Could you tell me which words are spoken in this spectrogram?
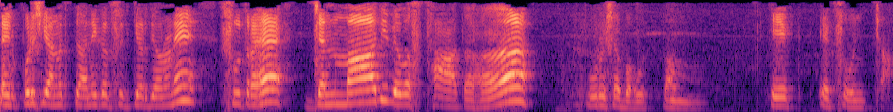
लेकिन पुरुष की अनेक सिद्ध कर दिया उन्होंने, सूत्र है, जन्मादि व्यवस्था पुरुष बहुत्तम एक एक सौ उनचास।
